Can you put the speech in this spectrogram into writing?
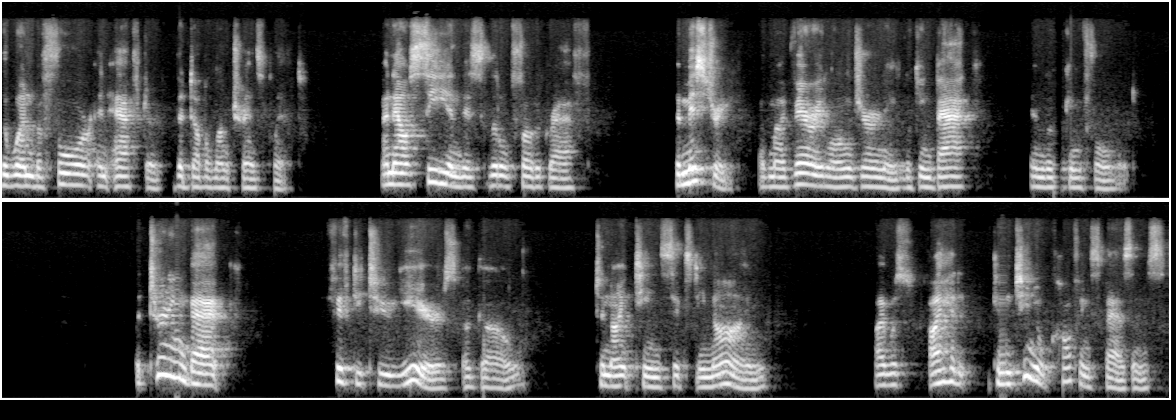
the one before and after the double lung transplant. I now see in this little photograph the mystery of my very long journey, looking back and looking forward. But turning back 52 years ago to 1969, I, was, I had continual coughing spasms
